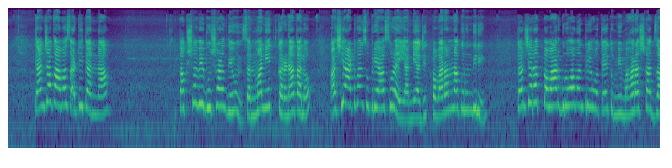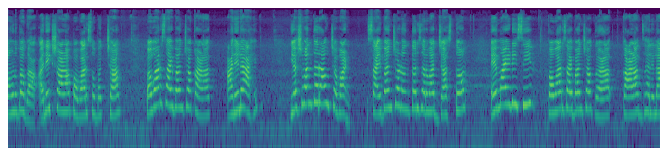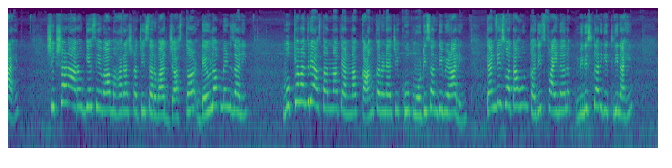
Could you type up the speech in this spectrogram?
त्यांच्या कामासाठी त्यांना पक्षविभूषण देऊन सन्मानित करण्यात आलं. अशी आठवण सुप्रिया सुळे यांनी अजित पवारांना करून दिली. तर शरद पवार गृहमंत्री होते तुम्ही महाराष्ट्रात जाऊन बघा. अनेक शाळा पवारसोबतच्या पवार साहेबांच्या काळात आलेल्या आहेत. यशवंतराव चव्हाण साहेबांच्या नंतर सर्वात जास्त M I D C Pawar साहेबांच्या काळात काळात झालेला आहे. शिक्षण आरोग्य सेवा महाराष्ट्राची सर्वात जास्त डेव्हलपमेंट झाली. मुख्यमंत्री असताना त्यांना काम करण्याची खूप मोठी संधी मिळाली. त्यांनी स्वतःहून कधीच फायनल मिनिस्टर घेतली नाही.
